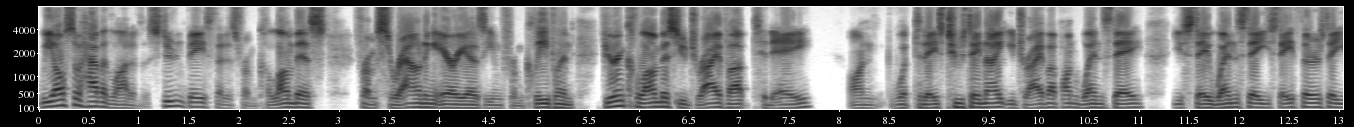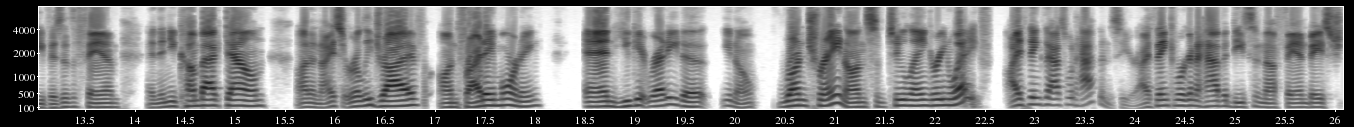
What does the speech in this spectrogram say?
we also have a lot of the student base that is from Columbus, from surrounding areas, even from Cleveland. If you're in Columbus, you drive up today on what today's Tuesday night, you drive up on Wednesday, you stay Wednesday, you stay Thursday, you visit the fam, and then you come back down on a nice early drive on Friday morning and you get ready to, you know, run train on some Tulane Green Wave. I think that's what happens here. I think we're going to have a decent enough fan base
